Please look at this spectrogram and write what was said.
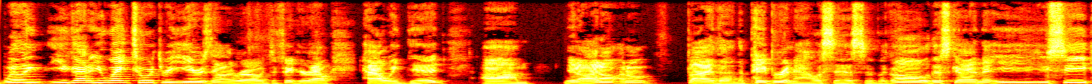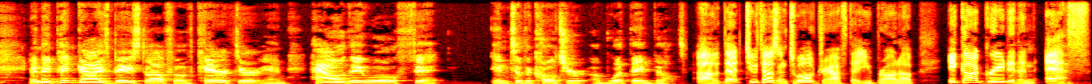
willing. You got to you wait two or three years down the road to figure out how we did. Um, you know, I don't I don't buy the the paper analysis of like, oh, this guy and that. You you see, and they pick guys based off of character and how they will fit into the culture of what they've built. Uh, that 2012 draft that you brought up, it got graded an F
